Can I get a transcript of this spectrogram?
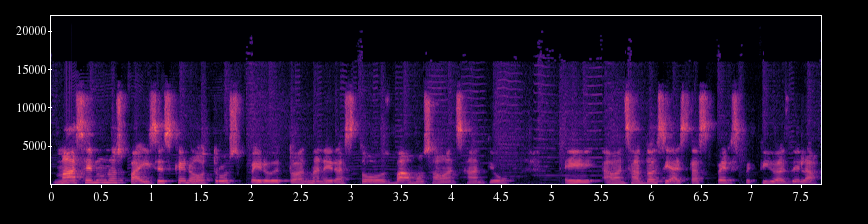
más en unos países que en otros, pero de todas maneras todos vamos avanzando, eh, avanzando hacia estas perspectivas de la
